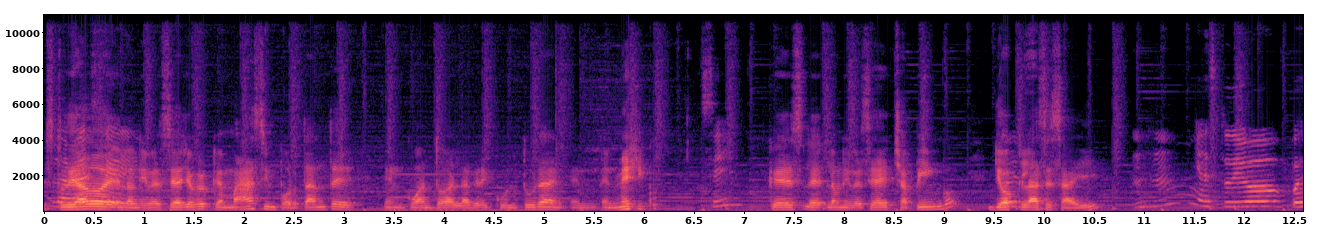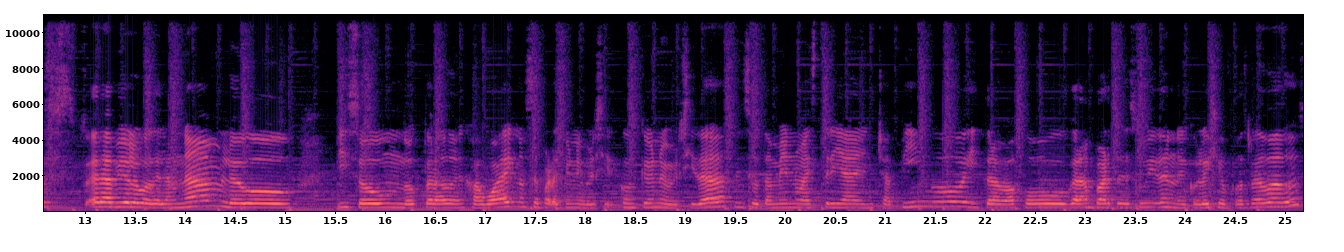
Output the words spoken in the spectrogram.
Estudiado en la universidad, yo creo que más importante en cuanto a la agricultura en, en, México. Sí. Que es la, Universidad de Chapingo. Dio pues clases ahí. Estudió, pues, era biólogo de la UNAM, luego hizo un doctorado en Hawái, no sé para qué universidad, con qué universidad, hizo también maestría en Chapingo y trabajó gran parte de su vida en el colegio postgraduados,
